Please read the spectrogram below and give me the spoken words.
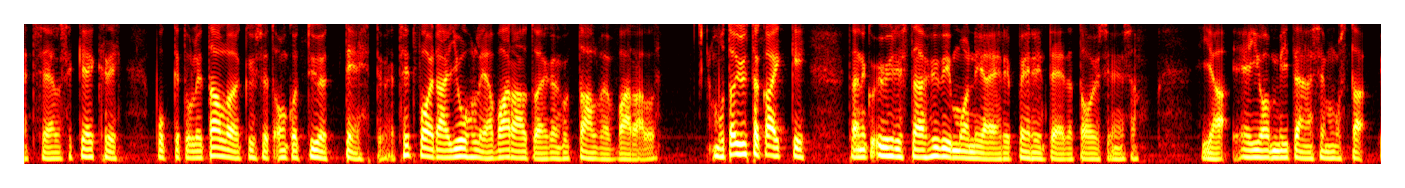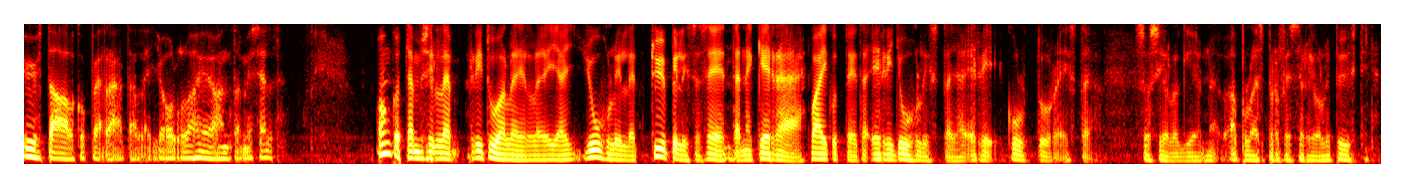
että siellä se kekri pukki tuli taloon ja kysyi, että onko työt tehty. Sitten voidaan juhlia varautua ikään kuin talven varalle. Mutta yhtä kaikki tämä niin yhdistää hyvin monia eri perinteitä toisiinsa. Ja ei ole mitään semmoista yhtä alkuperää tälle joululahjojen antamiselle. Onko tämmöisille rituaaleille ja juhlille tyypillistä se, että ne kerää vaikutteita eri juhlista ja eri kulttuureista? Sosiologian apulaisprofessori oli Pyhtinen.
